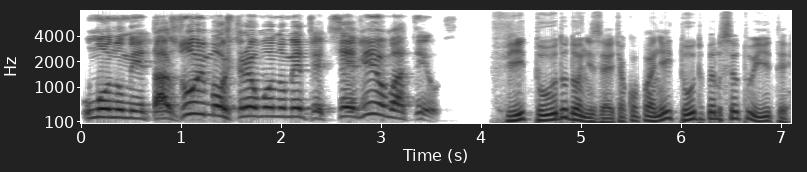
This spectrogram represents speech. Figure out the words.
o monumento azul e mostrei o monumento verde. Você viu, Matheus? Vi tudo, Donizete. Acompanhei tudo pelo seu Twitter.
